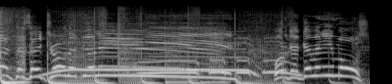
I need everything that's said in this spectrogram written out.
Este es el show de violín. Porque aquí venimos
